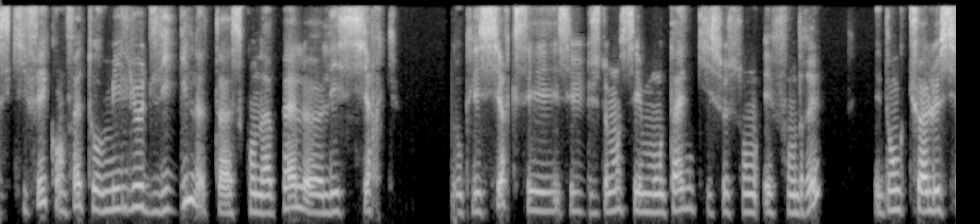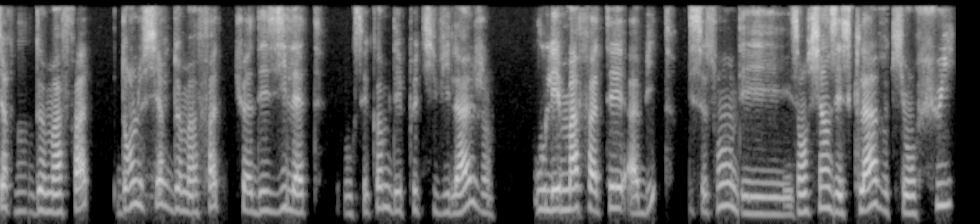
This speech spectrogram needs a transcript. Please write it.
Ce qui fait qu'en fait, au milieu de l'île, tu as ce qu'on appelle euh, les cirques. Donc les cirques, c'est justement ces montagnes qui se sont effondrées et donc, tu as le cirque de Mafat. Dans le cirque de Mafat, tu as des îlettes. Donc, c'est comme des petits villages où les Mafatés habitent. Ce sont des anciens esclaves qui ont fui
